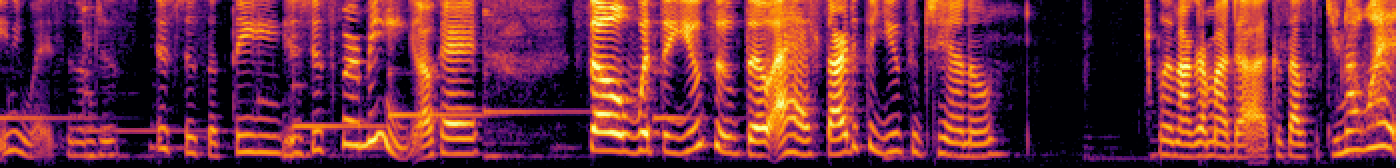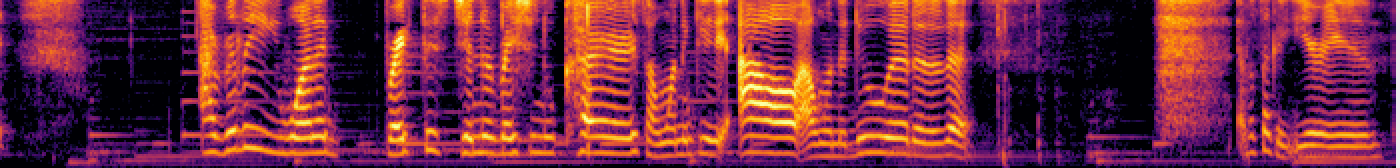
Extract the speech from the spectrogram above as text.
anyways. And I'm just it's just a thing. It's just for me, okay? So with the YouTube though, I had started the YouTube channel when my grandma died because I was like, you know what? I really want to break this generational curse. I want to get it out. I want to do it. Da, da, da. It was like a year in,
